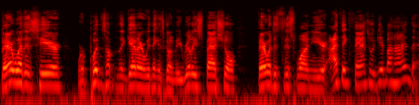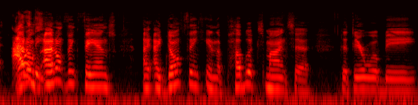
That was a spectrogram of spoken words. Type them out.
bear with us here. We're putting something together. We think it's going to be really special. Bear with us this one year. I think fans would get behind that. I, would don't. be- I don't think fans. I, I don't think in the public's mindset that there will be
